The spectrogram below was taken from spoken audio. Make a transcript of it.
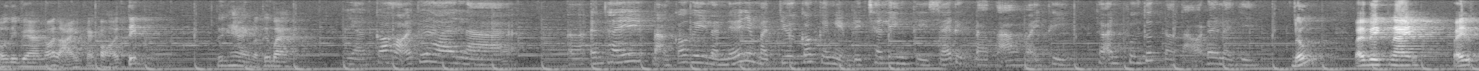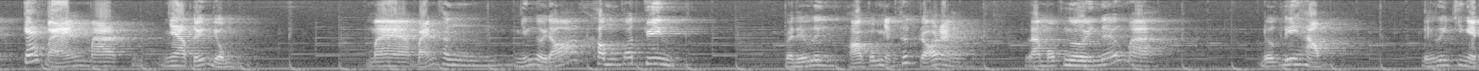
Olivia nói lại cái câu hỏi tiếp thứ hai và thứ ba. Dạ câu hỏi thứ hai là uh, em thấy bạn có ghi là nếu như mà chưa có kinh nghiệm detailing thì sẽ được đào tạo. Vậy thì theo anh phương thức đào tạo ở đây là gì? Đúng. Vậy việc này vậy các bạn mà nhà tuyển dụng mà bản thân những người đó không có chuyên về điệu linh họ cũng nhận thức rõ rằng là một người nếu mà được đi học điệu linh chuyên nghiệp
